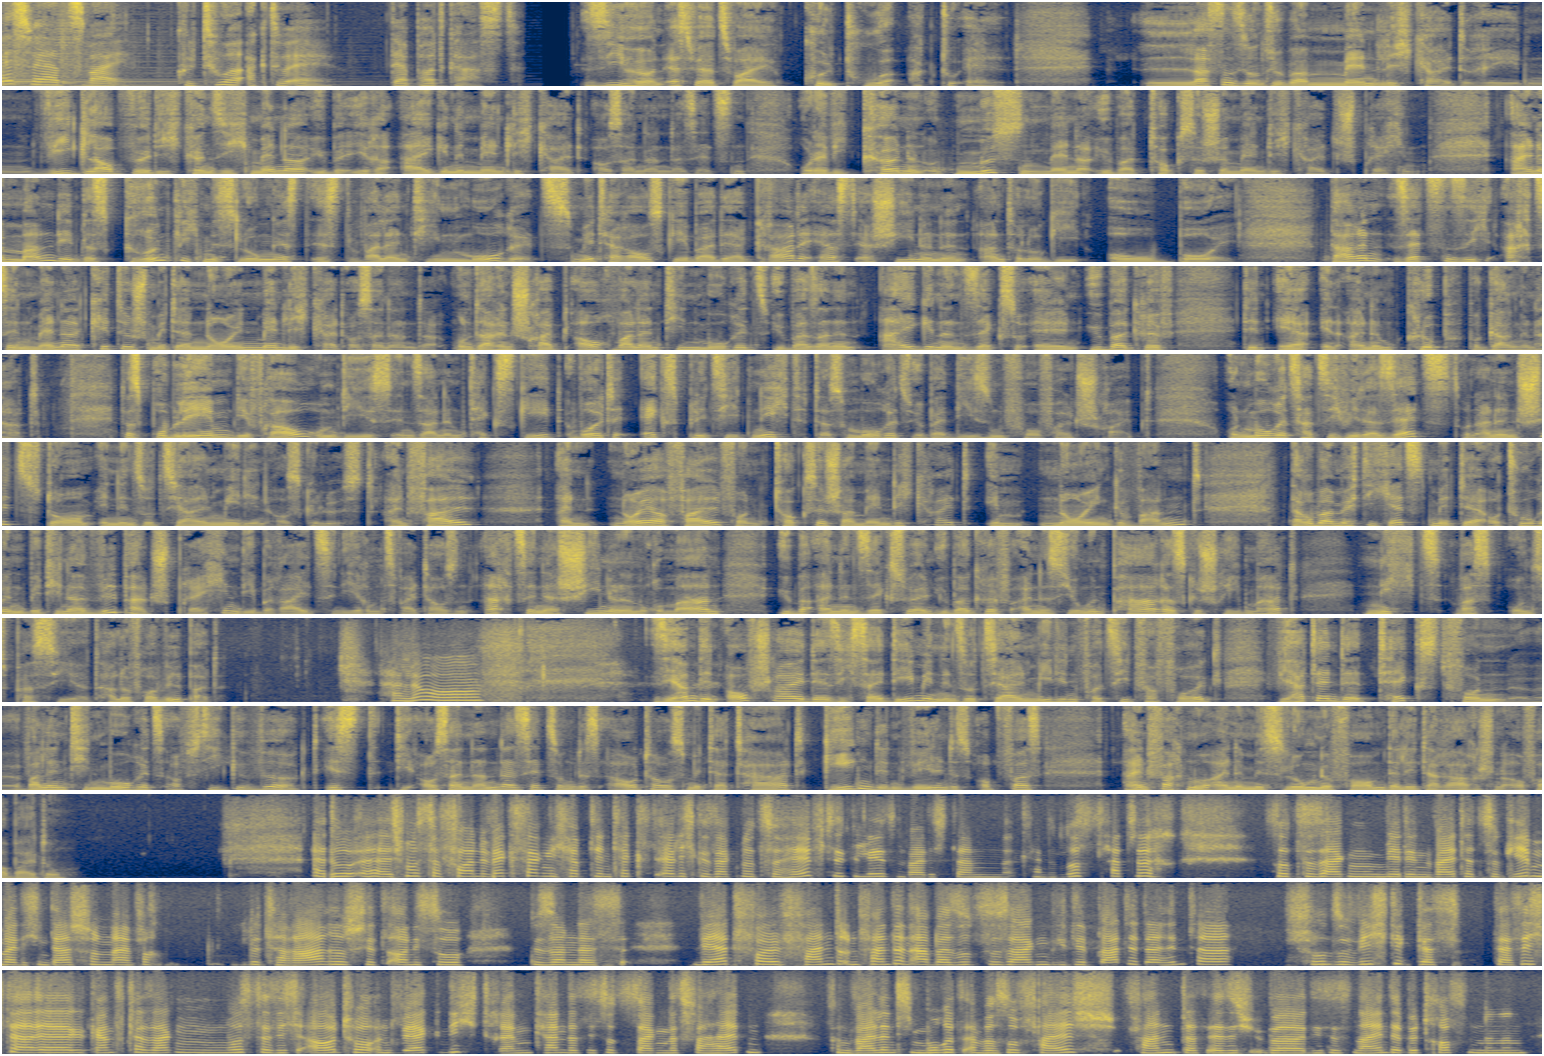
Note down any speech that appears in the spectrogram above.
SWR 2, Kultur aktuell, der Podcast. Sie hören SWR 2 Kultur aktuell. Lassen Sie uns über Männlichkeit reden. Wie glaubwürdig können sich Männer über ihre eigene Männlichkeit auseinandersetzen? Oder wie können und müssen Männer über toxische Männlichkeit sprechen? Einem Mann, dem das gründlich misslungen ist, ist Valentin Moritz, Mitherausgeber der gerade erst erschienenen Anthologie Oh Boy. Darin setzen sich 18 Männer kritisch mit der neuen Männlichkeit auseinander. Und darin schreibt auch Valentin Moritz über seinen eigenen sexuellen Übergriff, den er in einem Club begangen hat. Das Problem, die Frau, um die es in seinem Text geht, wollte explizit nicht, dass Moritz über diesen Vorfall schreibt. Und Moritz hat sich widersetzt und einen Shitstorm in den sozialen Medien ausgelöst. Ein Fall, ein neuer Fall von toxischer Männlichkeit im neuen Gewand. Darüber möchte ich jetzt mit der Autorin Bettina Wilpert sprechen, die bereits in ihrem 2018 erschienenen Roman über einen sexuellen Übergriff eines jungen Paares geschrieben hat. Nichts, was uns passiert. Hallo, Frau Wilpert. Hallo. Sie haben den Aufschrei, der sich seitdem in den sozialen Medien vollzieht, verfolgt. Wie hat denn der Text von äh, Valentin Moritz auf Sie gewirkt? Ist die Auseinandersetzung des Autors mit der Tat gegen den Willen des Opfers einfach nur eine misslungene Form der literarischen Aufarbeitung? Also äh, ich muss da vorneweg sagen, ich habe den Text ehrlich gesagt nur zur Hälfte gelesen, weil ich dann keine Lust hatte, sozusagen mir den weiterzugeben, weil ich ihn da schon einfach literarisch jetzt auch nicht so besonders wertvoll fand und fand dann aber sozusagen die Debatte dahinter schon so wichtig, dass, dass ich da äh, ganz klar sagen muss, dass ich Autor und Werk nicht trennen kann, dass ich sozusagen das Verhalten von Valentin Moritz einfach so falsch fand, dass er sich über dieses Nein der Betroffenen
